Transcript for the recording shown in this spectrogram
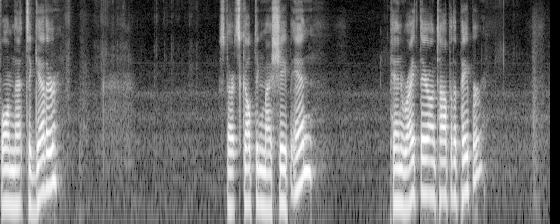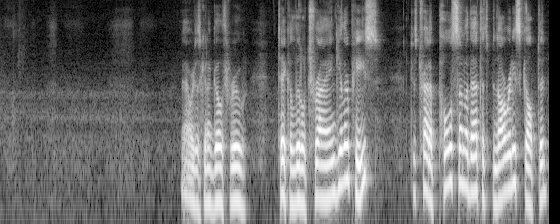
Form that together. Start sculpting my shape in. Pin right there on top of the paper. Now we're just going to go through, take a little triangular piece. Just try to pull some of that that's been already sculpted.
